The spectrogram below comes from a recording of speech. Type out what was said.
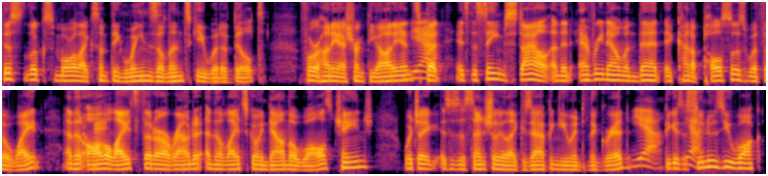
This looks more like something Wayne Szalinski would have built for Honey I Shrunk the Audience, Yeah. but it's the same style. And then every now and then it kind of pulses with the white, and then all the lights that are around it and the lights going down the walls change, which I, is essentially like zapping you into the grid. Yeah, Because as yeah. soon as you walk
